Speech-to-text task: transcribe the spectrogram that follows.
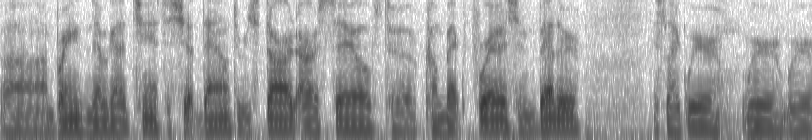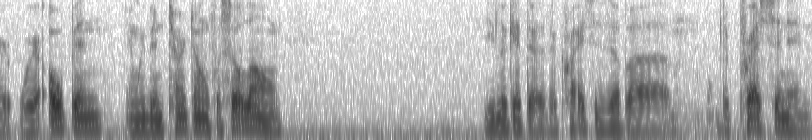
Uh, our brains never got a chance to shut down, to restart ourselves, to come back fresh and better. It's like we're we're we're we're open and we've been turned on for so long. You look at the, the crisis of uh, depression and,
